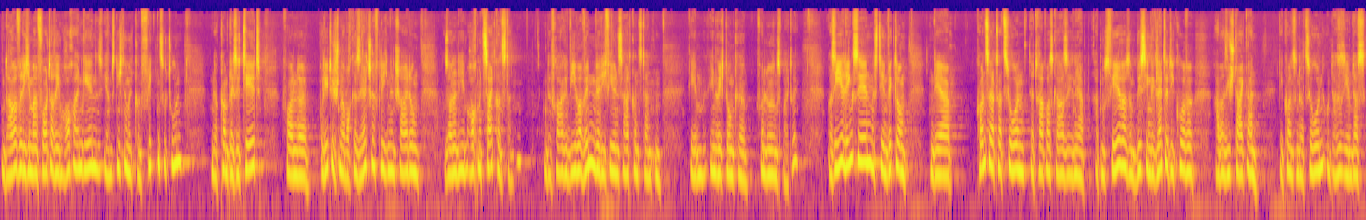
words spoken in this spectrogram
Und darauf will ich in meinem Vortrag eben auch eingehen. Wir haben es nicht nur mit Konflikten zu tun, mit der Komplexität von äh, politischen, aber auch gesellschaftlichen Entscheidungen, sondern eben auch mit Zeitkonstanten. Und der Frage, wie überwinden wir die vielen Zeitkonstanten eben in Richtung äh, von Lösungsbeiträgen. Was Sie hier links sehen, ist die Entwicklung der Konzentration der Treibhausgase in der Atmosphäre, so ein bisschen geglättet die Kurve, aber sie steigt an, die Konzentration. Und das ist eben das,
